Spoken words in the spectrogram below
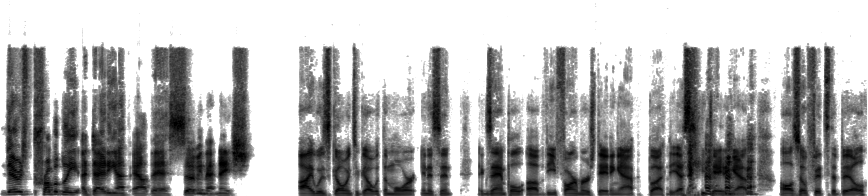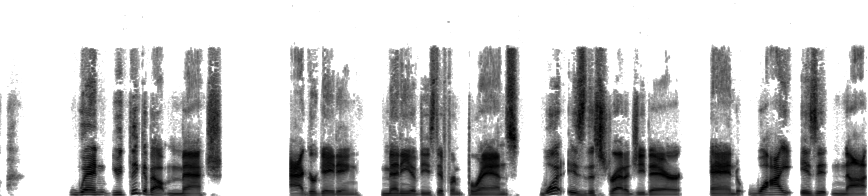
there is probably a dating app out there serving that niche. I was going to go with the more innocent example of the farmers dating app, but the ST dating app also fits the bill. When you think about Match aggregating many of these different brands, what is the strategy there? and why is it not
